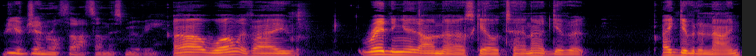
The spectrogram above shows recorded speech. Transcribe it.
what are your general thoughts on this movie Uh, well, if I rating it on a scale of ten, I'd give it, I'd give it a nine.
